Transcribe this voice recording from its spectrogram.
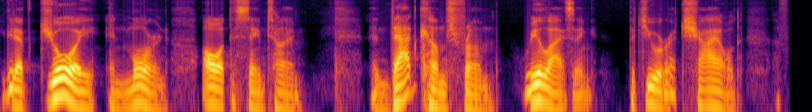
You could have joy and mourn all at the same time. And that comes from realizing that you are a child of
